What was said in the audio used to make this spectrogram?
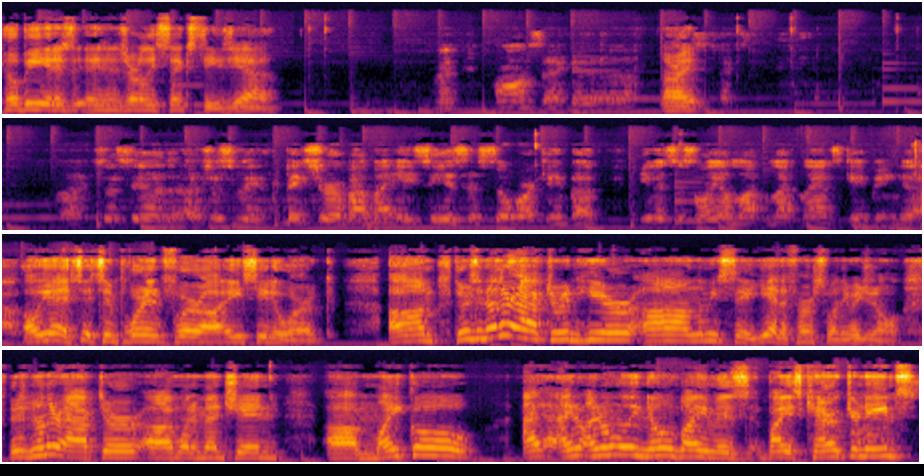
he'll be in his, in his early '60s. Yeah. Right. Hold on a second. Uh, All right. uh, just yeah, I just make, make sure about my AC is still working, but even it's just only a la- la- landscaping. Oh yeah, it's it's important for uh, AC to work. Um, there's another actor in here. Um, let me see. Yeah, the first one, the original. There's another actor uh, I want to mention. Uh, Michael. I, I don't I don't really know by him as by his character names.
